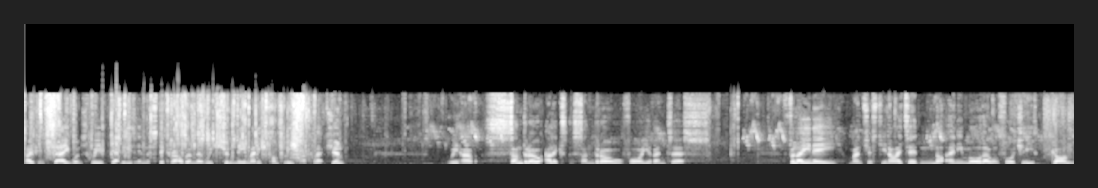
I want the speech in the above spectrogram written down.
Hoping today, once we get these in the sticker album, that we shouldn't need many to complete our collection. We have Sandro, Alex Sandro for Juventus. Fellaini, Manchester United, not anymore though, unfortunately, he's gone.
